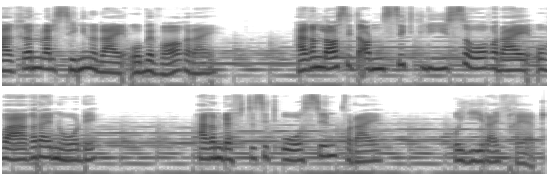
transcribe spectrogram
Herren velsigne deg og bevare deg. Herren la sitt ansikt lyse over deg og være deg nådig. Herren løfte sitt åsyn på deg og gi deg fred.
